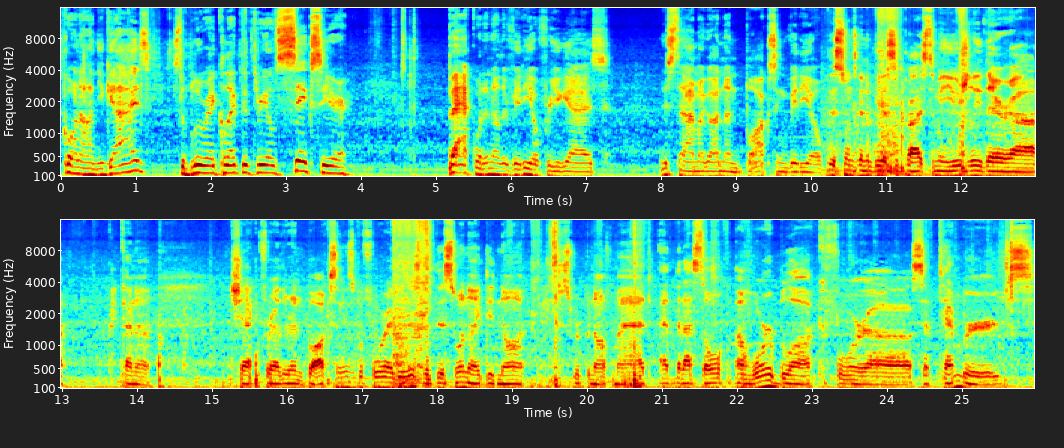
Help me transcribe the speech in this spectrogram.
going on, you guys? It's the Blu-ray Collector 306 here. Back with another video for you guys. This time I got an unboxing video. This one's gonna be a surprise to me. Usually they're, uh, I kinda check for other unboxings before I do this, but this one I did not. Just ripping off my ad adraso. A horror block for, uh, September's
